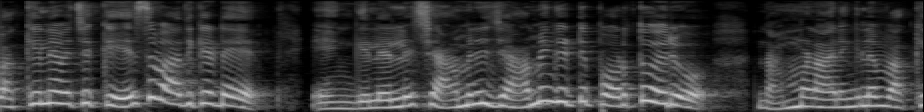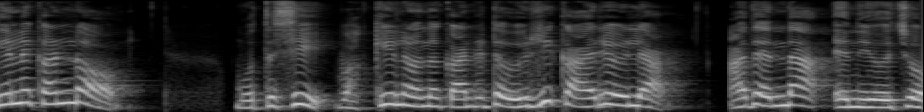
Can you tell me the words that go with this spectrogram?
വക്കീലിനെ വെച്ച് കേസ് വാദിക്കട്ടെ. എങ്കിലല്ലേ ശ്യാമിന് ജാമ്യം കിട്ടി പുറത്തു വരുമോ നമ്മൾ ആരെങ്കിലും വക്കീലിനെ കണ്ടോ? മുത്തശ്ശി വക്കീലിനെ ഒന്ന് കണ്ടിട്ട് ഒരു കാര്യമില്ല അതെന്താ എന്ന് ചോദിച്ചു.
